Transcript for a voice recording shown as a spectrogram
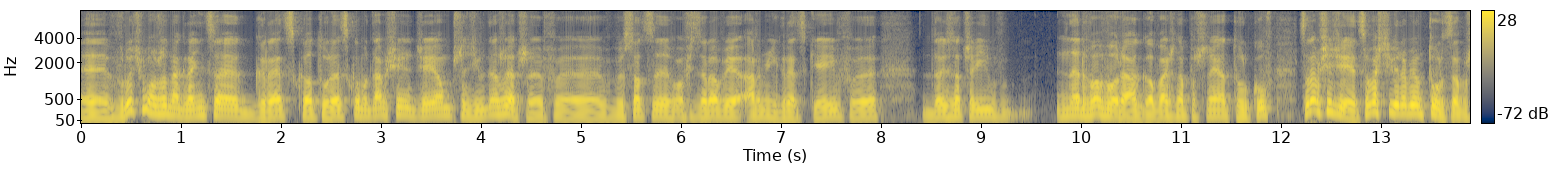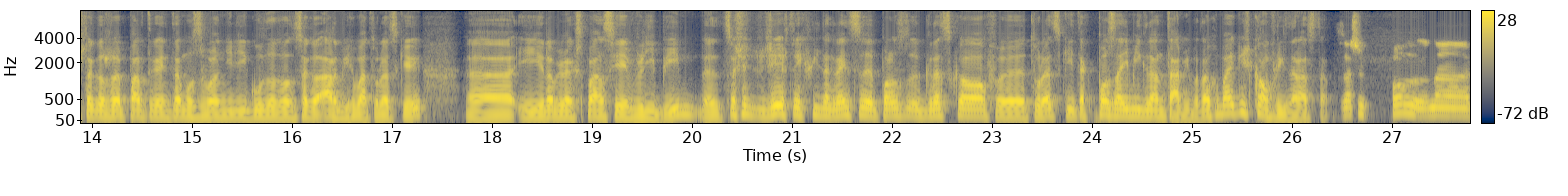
Y, wróćmy może na granicę grecko-turecką, bo tam się dzieją przedziwne rzeczy. Wysocy oficerowie armii greckiej dość zaczęli nerwowo reagować na poczynania Turków. Co tam się dzieje? Co właściwie robią Turcy? Oprócz tego, że parę tygodni temu zwolnili głównodowodzącego armii chyba tureckiej, E, i robią ekspansję w Libii. E, co się dzieje w tej chwili na granicy grecko-tureckiej, tak poza imigrantami? Bo tam chyba jakiś konflikt narasta. Znaczy, po, na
